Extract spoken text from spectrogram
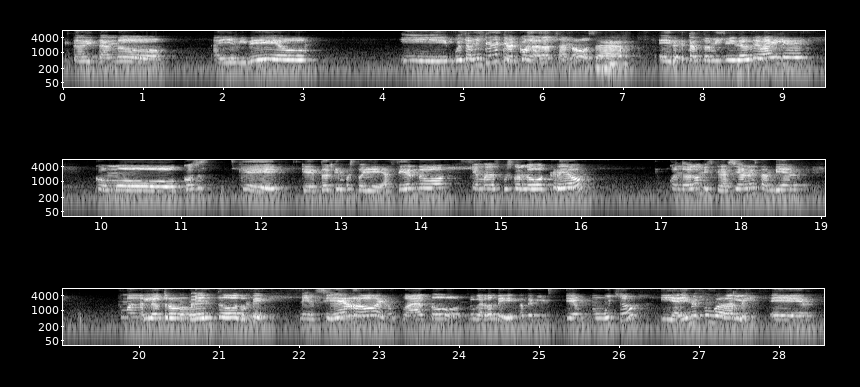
Estaba editando ahí el video. Y pues también tiene que ver con la danza, ¿no? O sea, eh, tanto mis videos de baile como cosas que, que todo el tiempo estoy haciendo. ¿Qué más? Pues cuando creo, cuando hago mis creaciones también, como darle otro momento donde me encierro en un cuarto, un lugar donde, donde me inspiro mucho y ahí me pongo a darle. Eh,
